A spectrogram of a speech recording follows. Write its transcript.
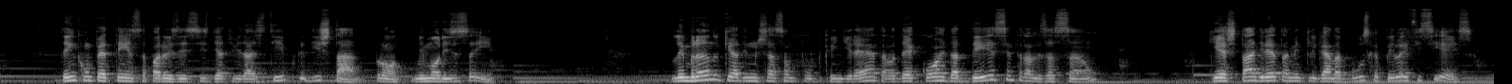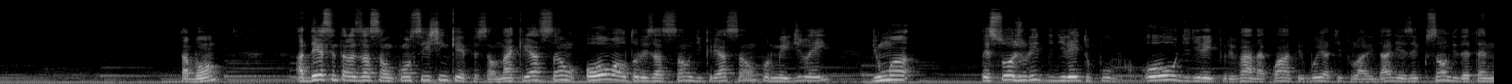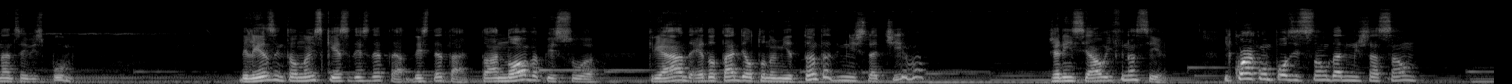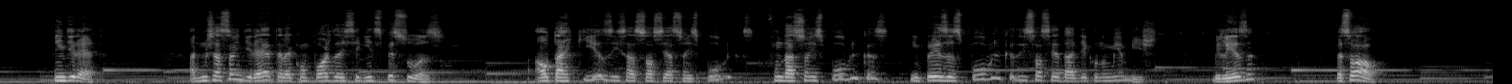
tem competência para o exercício de atividades típicas de Estado. Pronto, memorize isso aí. Lembrando que a administração pública indireta ela decorre da descentralização, que está diretamente ligada à busca pela eficiência. Tá bom? A descentralização consiste em quê, pessoal? Na criação ou autorização de criação por meio de lei de uma pessoa jurídica de direito público ou de direito privado a qual atribui a titularidade e execução de determinado serviço público. Beleza? Então não esqueça desse detalhe, desse detalhe. Então a nova pessoa criada é dotada de autonomia tanto administrativa, gerencial e financeira. E qual a composição da administração indireta? A administração indireta é composta das seguintes pessoas: autarquias e associações públicas, fundações públicas, empresas públicas e sociedade de economia mista. Beleza? Pessoal,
